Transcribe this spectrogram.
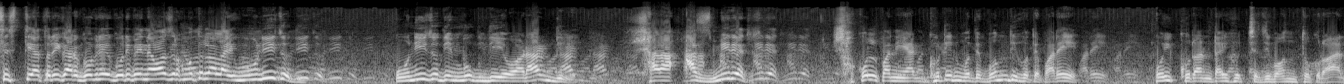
সিস্তিয়া তরিকার গভীরে গরিবে নওয়াজ রহমতুল্লাহ উনি যদি উনি যদি মুখ দিয়ে অর্ডার দিলে, সারা আজমিরের সকল পানি এক ঘটির মধ্যে বন্দী হতে পারে, ওই কোরআনটাই হচ্ছে জীবন্ত কোরআন।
